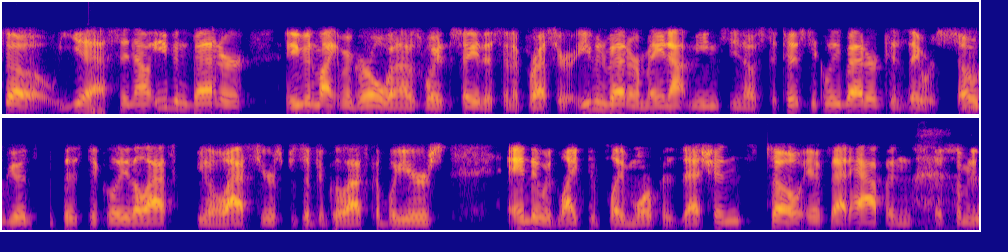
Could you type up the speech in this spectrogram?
so. Yes, and now even better even Mike McGuirl, when I was waiting to say this in a presser, even better may not mean you know statistically better because they were so good statistically the last you know last year specifically the last couple of years, and they would like to play more possessions. So if that happens, if somebody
